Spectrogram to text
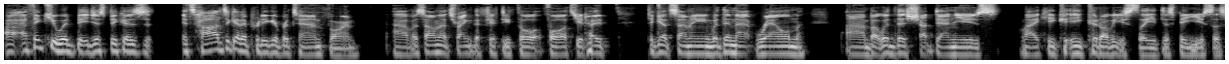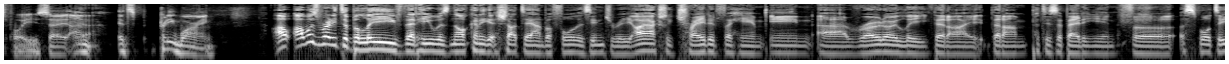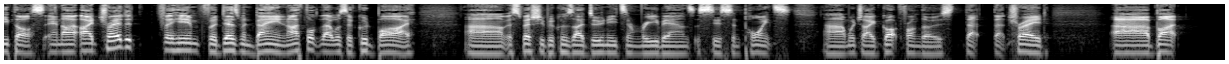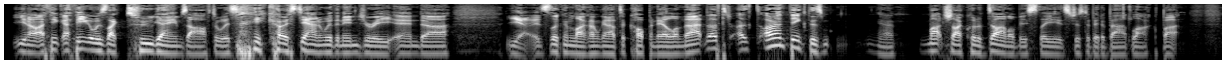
I think you would be just because it's hard to get a pretty good return for him. Uh, for someone that's ranked the 54th, you'd hope to get something within that realm. Um, but with this shutdown news, like he could, he could obviously just be useless for you. So um, Yeah. it's pretty worrying. I, I was ready to believe that he was not going to get shut down before this injury. I actually traded for him in a Roto League that I that I'm participating in for Sports Ethos, and I, I traded for him for Desmond Bane, and I thought that was a good buy. Um, especially because I do need some rebounds, assists, and points, um, which I got from those that that trade. Uh, but you know, I think I think it was like two games afterwards he goes down with an injury, and uh, yeah, it's looking like I'm to have to cop an L on that. I don't think there's you know much I could have done. Obviously, it's just a bit of bad luck, but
